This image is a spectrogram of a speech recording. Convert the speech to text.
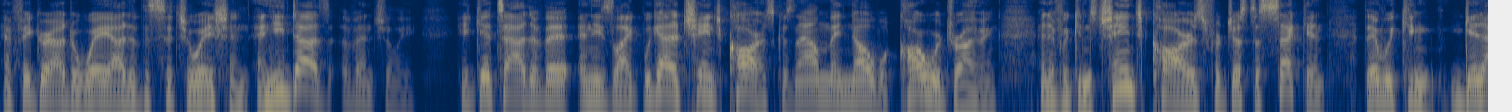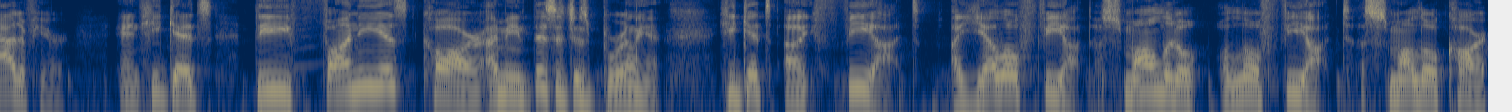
and figure out a way out of the situation. And he does eventually. He gets out of it and he's like, we got to change cars because now they know what car we're driving. And if we can change cars for just a second, then we can get out of here. And he gets the funniest car. I mean, this is just brilliant. He gets a Fiat a yellow Fiat, a small little a little Fiat, a small little car,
